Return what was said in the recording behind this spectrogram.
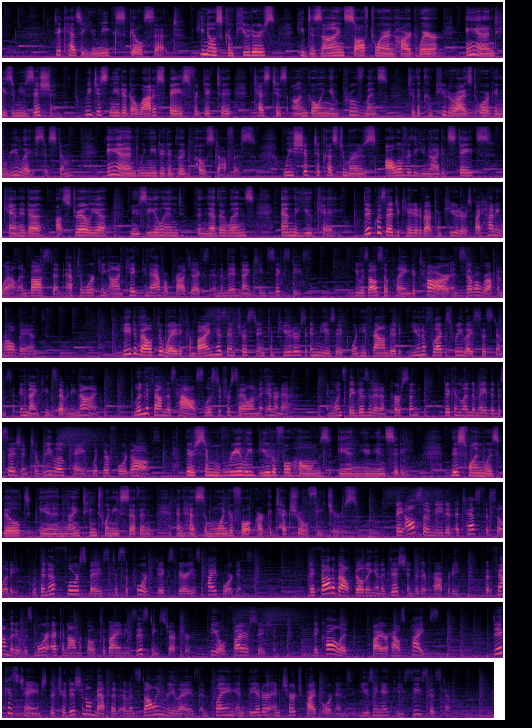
Dick has a unique skill set. He knows computers, he designs software and hardware, and he's a musician. We just needed a lot of space for Dick to test his ongoing improvements to the computerized organ relay system, and we needed a good post office. We ship to customers all over the United States, Canada, Australia, New Zealand, the Netherlands, and the UK. Dick was educated about computers by Honeywell in Boston after working on Cape Canaveral projects in the mid-1960s. He was also playing guitar in several rock and roll bands. He developed a way to combine his interest in computers and music when he founded Uniflex Relay Systems in 1979. Linda found this house listed for sale on the internet, and once they visited in person, Dick and Linda made the decision to relocate with their four dogs. There's some really beautiful homes in Union City. This one was built in 1927 and has some wonderful architectural features. They also needed a test facility with enough floor space to support Dick's various pipe organs. They thought about building an addition to their property, but found that it was more economical to buy an existing structure, the old fire station. They call it Firehouse Pipes. Dick has changed the traditional method of installing relays and playing in theater and church pipe organs using a PC system.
